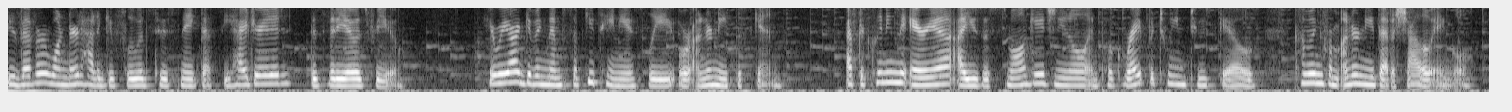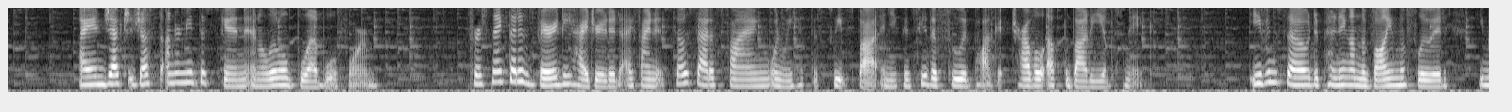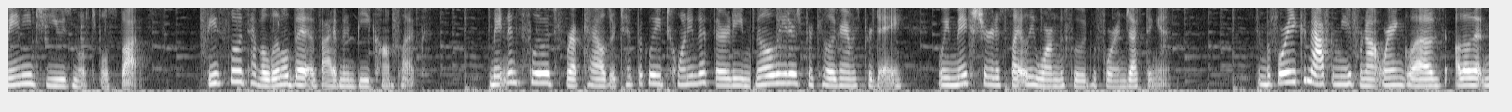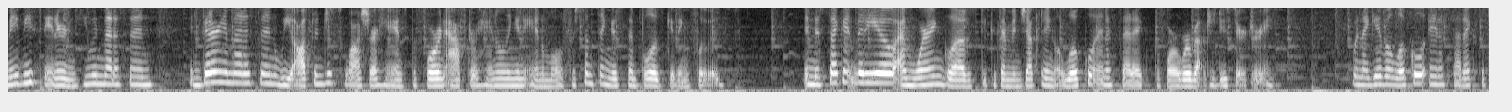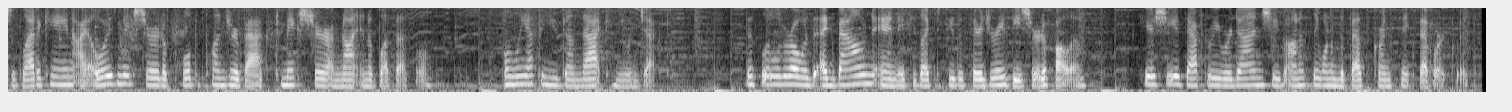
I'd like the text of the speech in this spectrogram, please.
If you've ever wondered how to give fluids to a snake that's dehydrated, this video is for you. Here we are giving them subcutaneously or underneath the skin. After cleaning the area, I use a small gauge needle and poke right between two scales, coming from underneath at a shallow angle. I inject just underneath the skin and a little bleb will form. For a snake that is very dehydrated, I find it so satisfying when we hit the sweet spot and you can see the fluid pocket travel up the body of the snake. Even so, depending on the volume of fluid, you may need to use multiple spots. These fluids have a little bit of vitamin B complex. Maintenance fluids for reptiles are typically 20 to 30 milliliters per kilograms per day, we make sure to slightly warm the fluid before injecting it. And before you come after me for not wearing gloves, although that may be standard in human medicine, in veterinary medicine, we often just wash our hands before and after handling an animal for something as simple as giving fluids. In the second video, I'm wearing gloves because I'm injecting a local anesthetic before we're about to do surgery. When I give a local anesthetic such as lidocaine, I always make sure to pull the plunger back to make sure I'm not in a blood vessel. Only after you've done that can you inject. This little girl was egg bound, and if you'd like to see the surgery, be sure to follow. Here she is after we were done. She's honestly one of the best corn snakes I've worked with.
